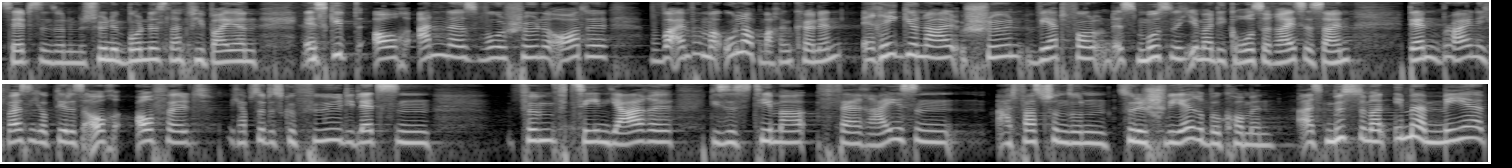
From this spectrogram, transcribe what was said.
selbst in so einem schönen Bundesland wie Bayern. Es gibt auch anderswo schöne Orte, wo wir einfach mal Urlaub machen können. Regional schön, wertvoll und es muss nicht immer die große Reise sein. Denn Brian, ich weiß nicht, ob dir das auch auffällt. Ich habe so das Gefühl, die letzten fünf, zehn Jahre, dieses Thema Verreisen hat fast schon so, ein, so, eine Schwere bekommen. Als müsste man immer mehr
